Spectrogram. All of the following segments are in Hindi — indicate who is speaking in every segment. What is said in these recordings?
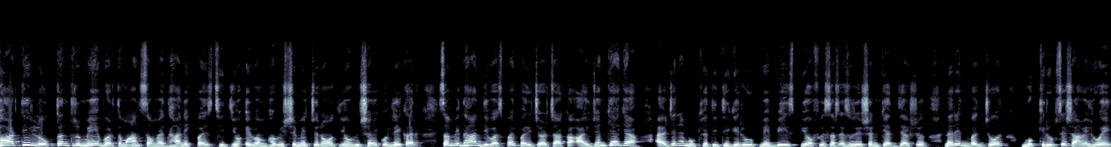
Speaker 1: भारतीय लोकतंत्र में वर्तमान संवैधानिक परिस्थितियों एवं भविष्य में चुनौतियों विषय को लेकर संविधान दिवस पर परिचर्चा का आयोजन किया गया। आयोजन में मुख्य अतिथि के रूप में बीएसपी ऑफिसर्स एसोसिएशन के अध्यक्ष नरेंद्र बंचोर मुख्य रूप से शामिल हुए।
